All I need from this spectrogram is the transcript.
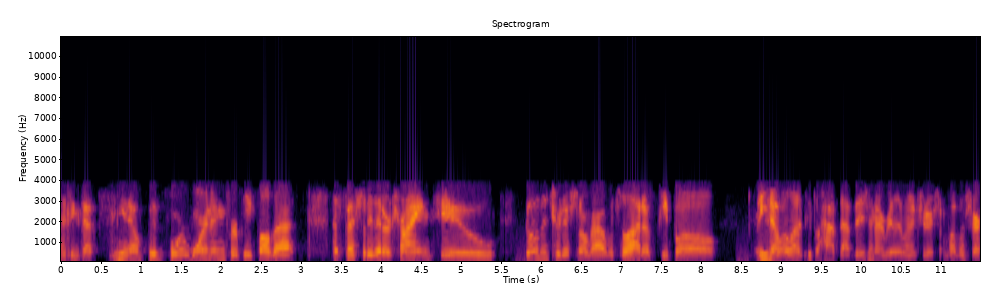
I think that's, you know, good forewarning for people that, especially that are trying to go the traditional route, which a lot of people, you know, a lot of people have that vision. I really want a traditional publisher,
